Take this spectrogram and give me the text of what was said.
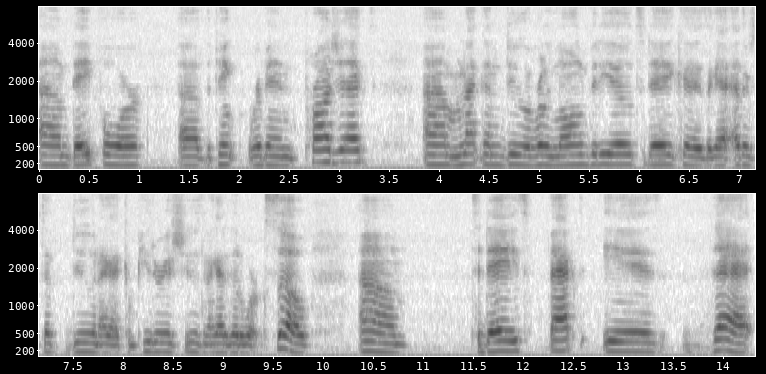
Um, day four of the Pink Ribbon Project. Um, I'm not going to do a really long video today because I got other stuff to do and I got computer issues and I got to go to work. So, um, today's fact is that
